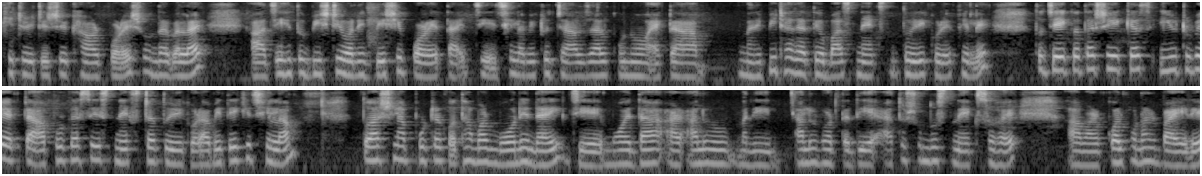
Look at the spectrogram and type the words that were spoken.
খিচুড়ি টিচুড়ি খাওয়ার পরে সন্ধ্যাবেলায়। আর যেহেতু বৃষ্টি অনেক বেশি পড়ে, তাই চেয়েছিলাম একটু জাল জাল কোনো একটা মানে পিঠা জাতীয় বা স্ন্যাক্স তৈরি করে ফেলে। তো যেই কথা সেই কাজ, ইউটিউবে একটা আপুর কাছে স্ন্যাক্সটা তৈরি করা আমি দেখেছিলাম। তো আসলে আপুটার কথা আমার মনে নাই যে ময়দা আর আলু মানে আলুর ভর্তা দিয়ে এত সুন্দর স্ন্যাক্স হয়। আমার কল্পনার বাইরে।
